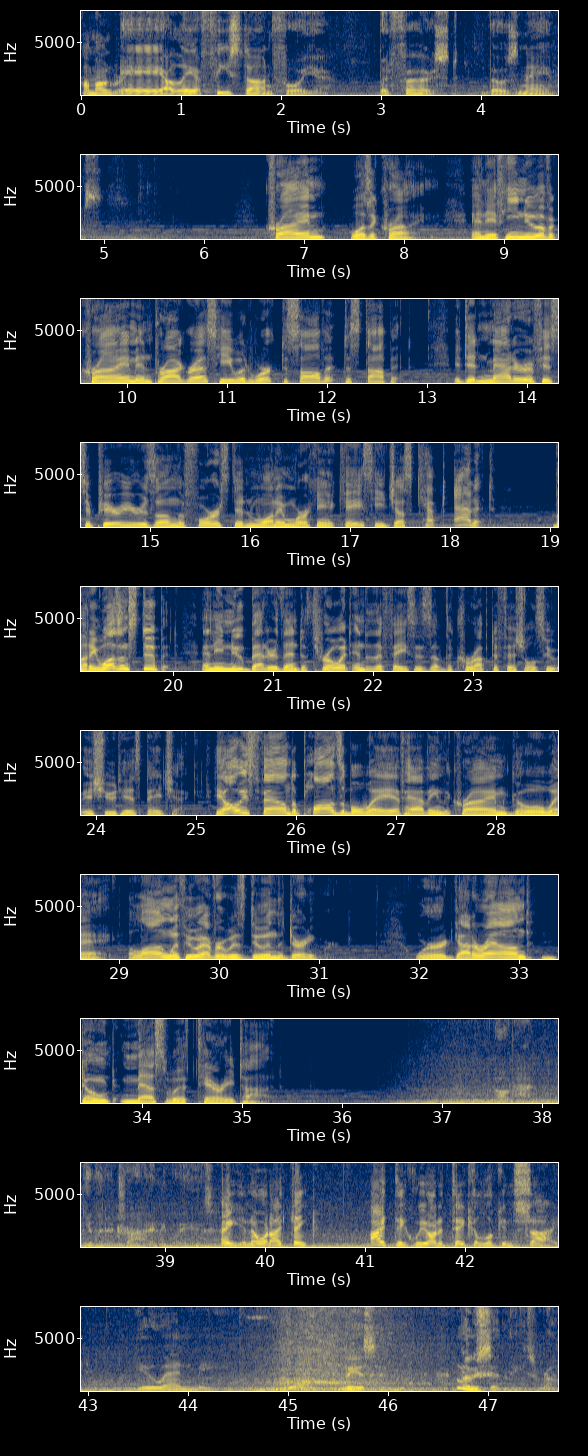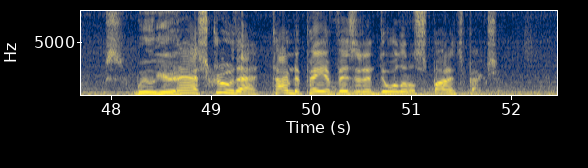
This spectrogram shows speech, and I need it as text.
I'm hungry. Hey, I'll lay a feast on for you. But first, those names. Crime was a crime, and if he knew of a crime in progress, he would work to solve it, to stop it. It didn't matter if his superiors on the force didn't want him working a case, he just kept at it. But he wasn't stupid, and he knew better than to throw it into the faces of the corrupt officials who issued his paycheck. He always found a plausible way of having the crime go away, along with whoever was doing the dirty work. Word got around don't mess with Terry Todd. Thought I'd give it a try, anyways. Hey, you know what I think? I think we ought to take a look inside. You and me. Listen, loosen these ropes, will you? Ah, screw that. Time to pay a visit and do a little spot inspection.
